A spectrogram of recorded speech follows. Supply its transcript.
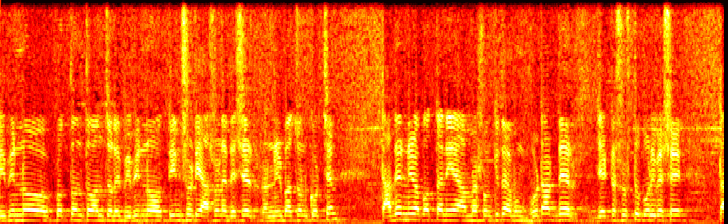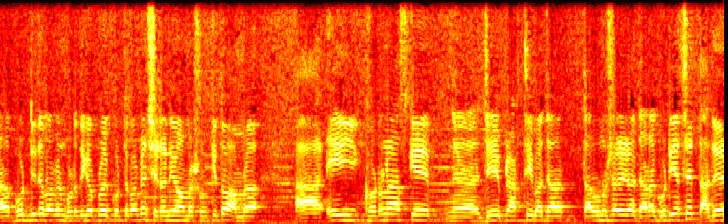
বিভিন্ন প্রত্যন্ত অঞ্চলে বিভিন্ন তিনশোটি আসনে দেশের নির্বাচন করছেন। তাদের নিরাপত্তা নিয়ে আমরা শঙ্কিত এবং ভোটারদের যে একটা সুষ্ঠু পরিবেশে তারা ভোট দিতে পারবেন, ভোটাধিকার প্রয়োগ করতে পারবেন, সেটা নিয়েও আমরা শঙ্কিত। আমরা এই ঘটনা আজকে যে প্রার্থী বা যারা, তার অনুসারীরা যারা ঘটিয়েছে, তাদের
